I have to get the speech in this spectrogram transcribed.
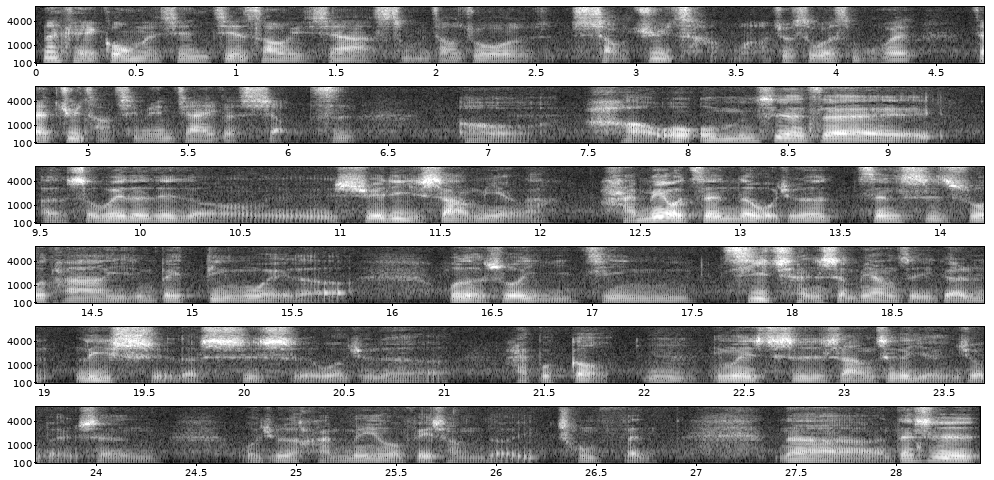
那可以跟我们先介绍一下什么叫做小剧场吗？就是为什么会在剧场前面加一个小字？哦，好，我我们现在在呃所谓的这种学历上面啊，还没有真的，我觉得真是说它已经被定位了，或者说已经继承什么样子一个历史的事实，我觉得还不够。嗯，因为事实上这个研究本身，我觉得还没有非常的充分。那但是。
